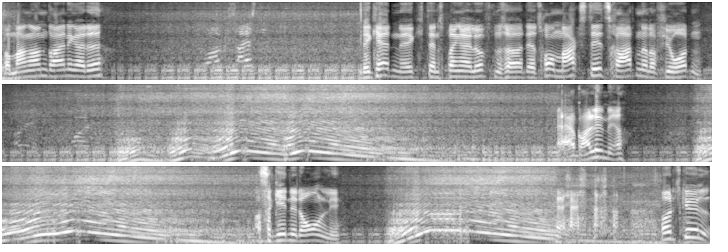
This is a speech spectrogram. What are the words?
Hvor mange omdrejninger er det? Du er oppe i 16. Det kan den ikke. Den springer i luften, så jeg tror max det er 13 eller 14. Ja, jeg godt lidt mere. Og så giv den et ordentligt. undskyld,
